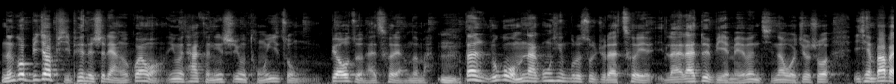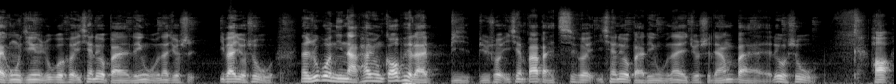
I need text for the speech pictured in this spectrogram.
能够比较匹配的是两个官网，因为它肯定是用同一种标准来测量的嘛。嗯。但如果我们拿工信部的数据来测也来来对比也没问题。那我就说一千八百公斤，如果和一千六百零五，那就是一百九十五。那如果你哪怕用高配来比，比如说一千八百七和一千六百零五，那也就是两百六十五。好，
